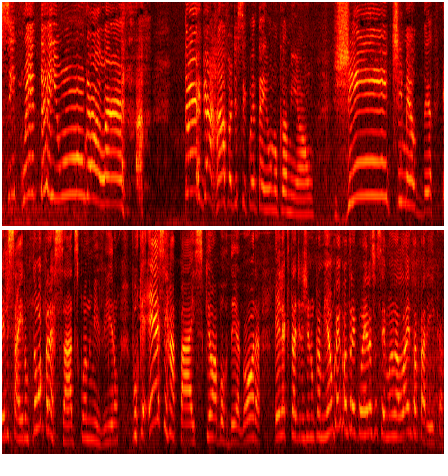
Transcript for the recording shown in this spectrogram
51, galera! Três garrafas de 51 no caminhão. Gente, meu Deus! Eles saíram tão apressados quando me viram, porque esse rapaz que eu abordei agora, ele é que está dirigindo um caminhão que eu encontrei com ele essa semana lá em Taparica.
